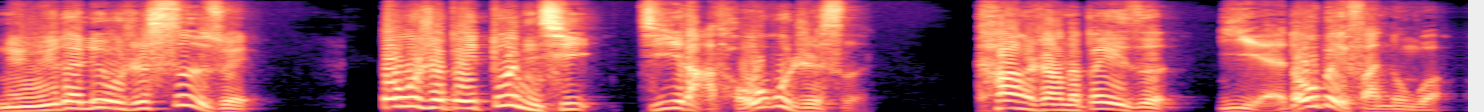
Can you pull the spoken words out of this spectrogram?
女的六十四岁，都是被钝器击打头部致死，炕上的被子也都被翻动过。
